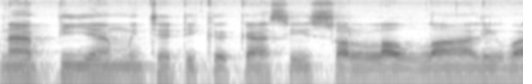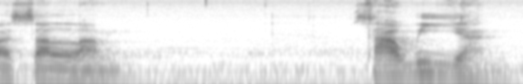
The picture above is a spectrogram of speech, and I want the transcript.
Nabi yang menjadi kekasih Sallallahu Alaihi Wasallam. Sawiyan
